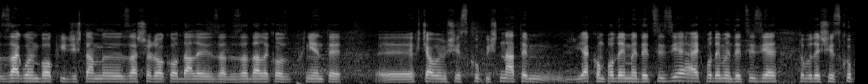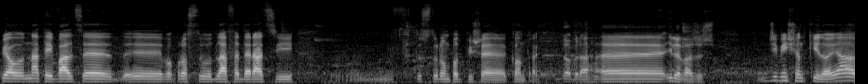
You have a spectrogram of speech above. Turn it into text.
za głęboki, gdzieś tam y, za szeroko, dalej, za, za daleko pchnięty. Chciałbym się skupić na tym, jaką podejmę decyzję, a jak podejmę decyzję, to będę się skupiał na tej walce po prostu dla federacji, z którą podpiszę kontrakt. Dobra, e, ile ważysz? 90 kg. Ja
